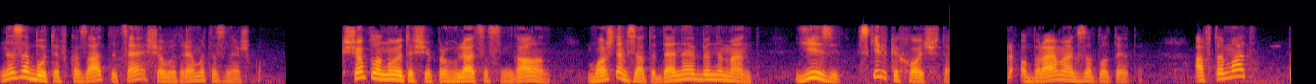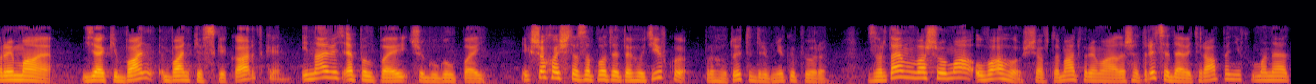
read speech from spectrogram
не забудьте вказати це, щоб отримати знижку. Якщо плануєте ще прогулятися Сенгалан, можна взяти денний абонемент. Їздіть скільки хочете. Тепер обираємо, як заплатити. Автомат приймає як і банківські картки, і навіть Apple Pay чи Google Pay. Якщо хочете заплатити готівкою, приготуйте дрібні купюри. Звертаємо вашу увагу, що автомат приймає лише 39 рапанів монет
